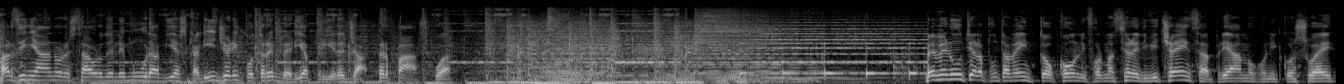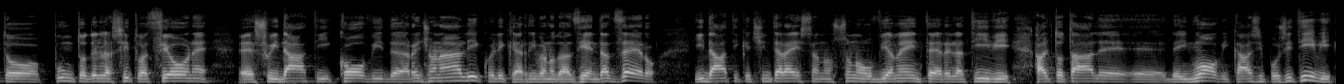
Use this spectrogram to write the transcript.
Arzignano, restauro delle mura, via Scaligeri potrebbe riaprire già per Pasqua. Benvenuti all'appuntamento con l'informazione di Vicenza. Apriamo con il consueto punto della situazione eh, sui dati Covid regionali, quelli che arrivano da azienda zero. I dati che ci interessano sono ovviamente relativi al totale eh, dei nuovi casi positivi,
